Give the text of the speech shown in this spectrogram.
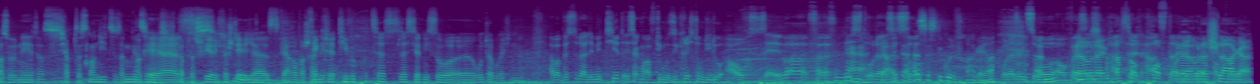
Also nee, das, ich habe das noch nie zusammengezählt. Okay, ja, ich das ist schwierig, verstehe ich, ja. Es wäre Der wahrscheinlich kreative Prozess lässt sich halt nicht so äh, runterbrechen. Ne? Aber bist du da limitiert, ich sag mal, auf die Musikrichtung, die du auch selber veröffentlichst? Ja, oder ja, ist es so? das ist eine gute Frage, ja. Oder sind so Ähm, auch, Oder, weiß oder ich, machst du auch Pop oder, oder Pop Schlager?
